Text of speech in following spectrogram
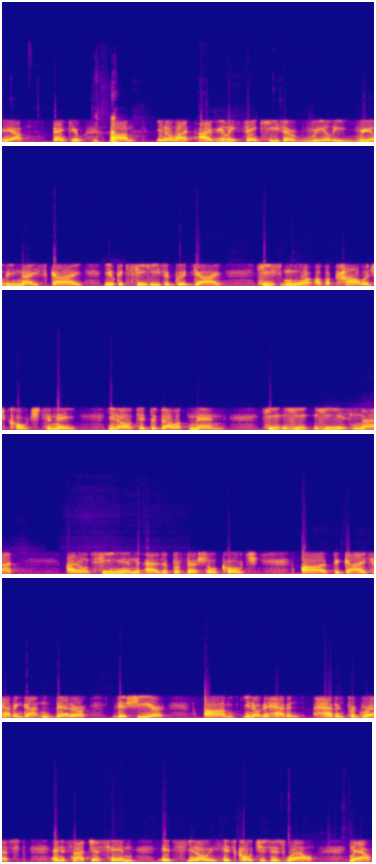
yeah, thank you. Um, you know what? I really think he's a really, really nice guy. You could see he's a good guy. He's more of a college coach to me, you know, to develop men. He he he is not. I don't see him as a professional coach. Uh, the guys haven't gotten better this year. Um, you know, they haven't haven't progressed, and it's not just him. It's you know his coaches as well. Now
